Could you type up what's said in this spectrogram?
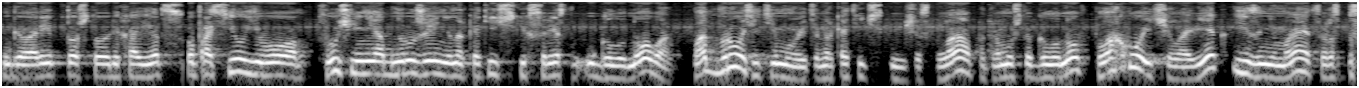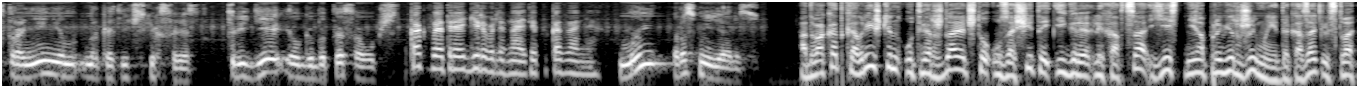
Говорит то, что Лиховец попросил его в случае необнаружения наркотических средств у Голунова Голунова, подбросить ему эти наркотические вещества, потому что Голунов плохой человек и занимается распространением наркотических средств среде ЛГБТ-сообщества. Как вы отреагировали на эти показания? Мы рассмеялись. Адвокат Ковришкин утверждает, что у защиты Игоря Лиховца есть неопровержимые доказательства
